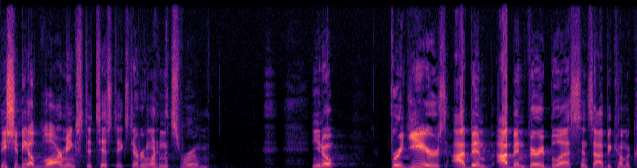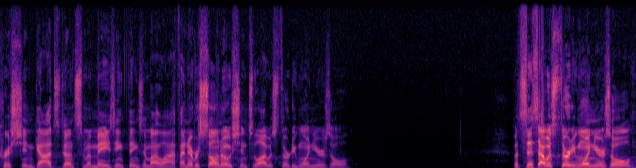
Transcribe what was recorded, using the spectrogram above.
These should be alarming statistics to everyone in this room. You know, for years, I've been, I've been very blessed since I've become a Christian. God's done some amazing things in my life. I never saw an ocean until I was 31 years old. But since I was 31 years old,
